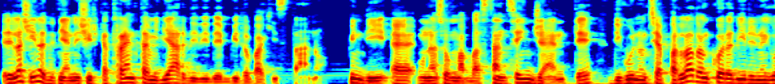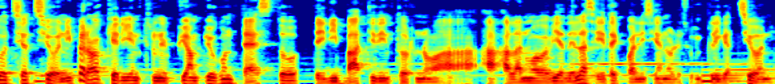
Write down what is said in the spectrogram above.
e la Cina detiene circa 30 miliardi di debito pakistano. Quindi è una somma abbastanza ingente di cui non si è parlato ancora di rinegoziazioni, però che rientra nel più ampio contesto dei dibattiti intorno a, a, alla nuova via della seta e quali siano le sue implicazioni.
